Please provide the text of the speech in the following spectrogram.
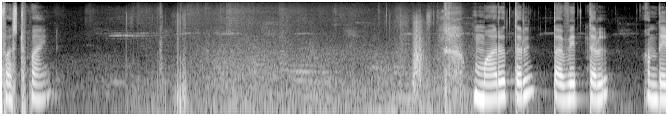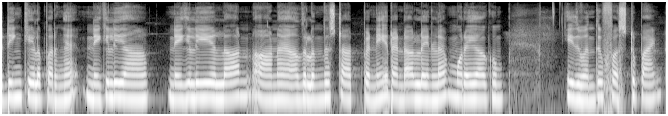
ஃபஸ்ட் பாயிண்ட் மறுத்தல் தவிர்த்தல் அந்த இடிங் கீழே பாருங்கள் நெகிழியா நெகிழியெல்லாம் ஆன அதுலேருந்து ஸ்டார்ட் பண்ணி ரெண்டாவது லைனில் முறையாகும். இது வந்து ஃபஸ்ட்டு பாயிண்ட்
